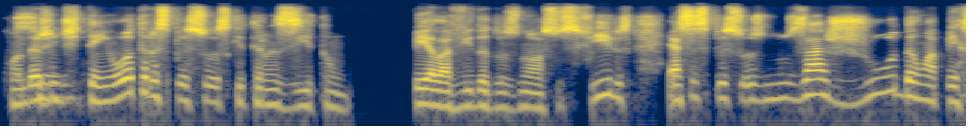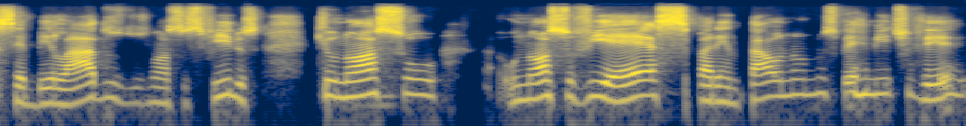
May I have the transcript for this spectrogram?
Quando Sim. a gente tem outras pessoas que transitam pela vida dos nossos filhos, essas pessoas nos ajudam a perceber lados dos nossos filhos que o nosso o nosso viés parental não nos permite ver.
